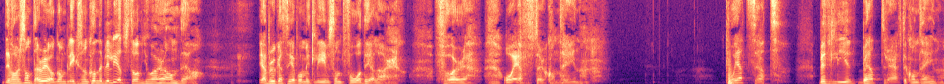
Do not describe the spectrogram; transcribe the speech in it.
Det var ett sånt där ögonblick som kunde bli livsavgörande. Jag brukar se på mitt liv som två delar. Före och efter containern. På ett sätt blev mitt liv bättre efter containern.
